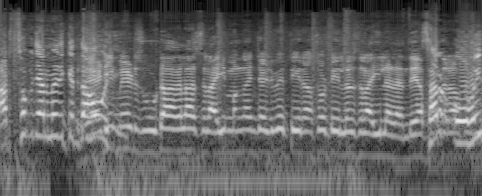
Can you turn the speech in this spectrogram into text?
895 ਚ ਕਿੱਦਾਂ ਹੋਈ ਰੈਡੀਮੇਡ ਸੂਟ ਆ ਅਗਲਾ ਸਿਲਾਈ ਮੰਗਣ ਜਜਵੇ 1300 ਟੇਲਰ ਸਿਲਾਈ ਲੈ ਲੈਂਦੇ ਆ ਸਰ 1500 ਉਹੀ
